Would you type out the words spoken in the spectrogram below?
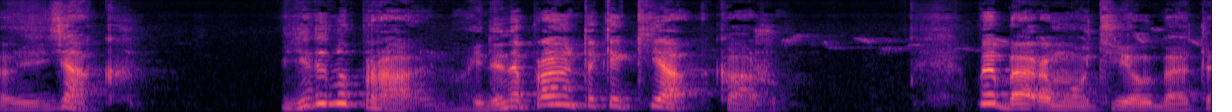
Е, Як? Єдино правильно. Єдине правильно, так як я кажу. Ми беремо ті ЛБТ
